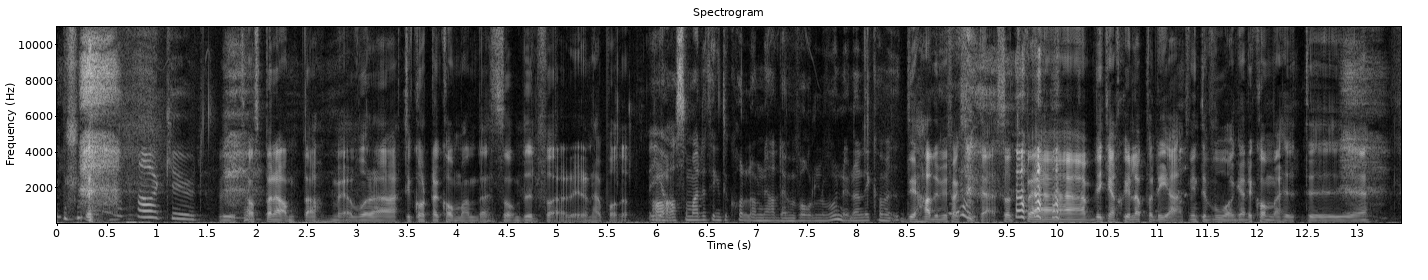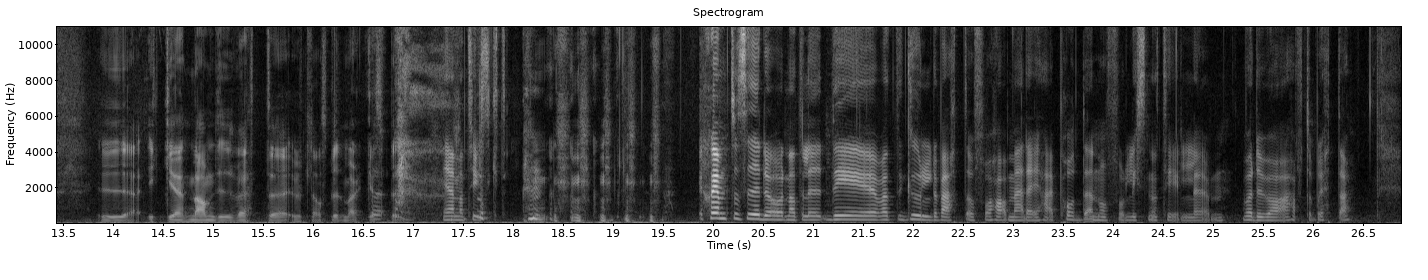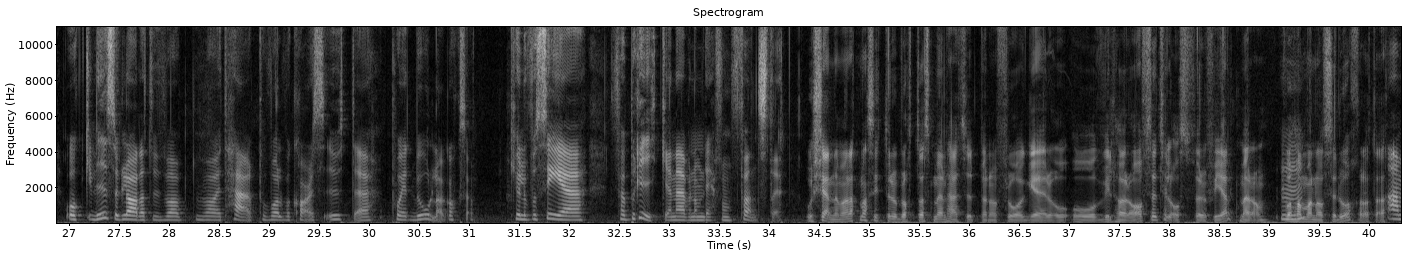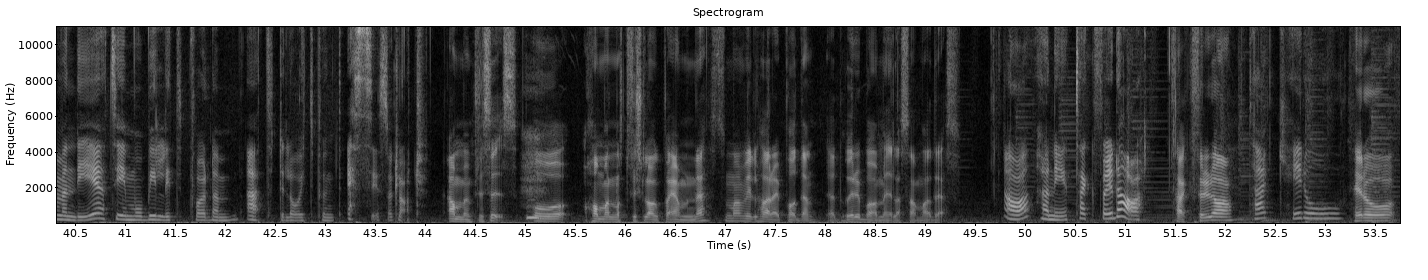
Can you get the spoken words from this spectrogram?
Åh oh, gud. Vi är transparenta med våra tillkortakommande som bilförare i den här podden. Jag ja. som hade tänkt att kolla om ni hade en Volvo nu när ni kom hit. Det hade vi faktiskt inte. Så att, äh, vi kan skylla på det, att vi inte vågade komma hit i i icke namngivet uh, utländskt bilmärkesbil. Gärna tyskt. Skämt åsido Nathalie, det har varit guld värt att få ha med dig här i podden och få lyssna till um, vad du har haft att berätta. Och vi är så glada att vi var, varit här på Volvo Cars ute på ett bolag också. Kul att få se fabriken även om det är från fönstret. Och känner man att man sitter och brottas med den här typen av frågor och, och vill höra av sig till oss för att få hjälp med dem, mm. vad hör man av sig då Charlotta? Ja men det är till mobilitpodden at deloitte.se såklart. Ja men precis. Och har man något förslag på ämne som man vill höra i podden, ja då är det bara att mejla samma adress. Ja, hörni, tack för idag. Tack för idag. Tack, hejdå! Hej då!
